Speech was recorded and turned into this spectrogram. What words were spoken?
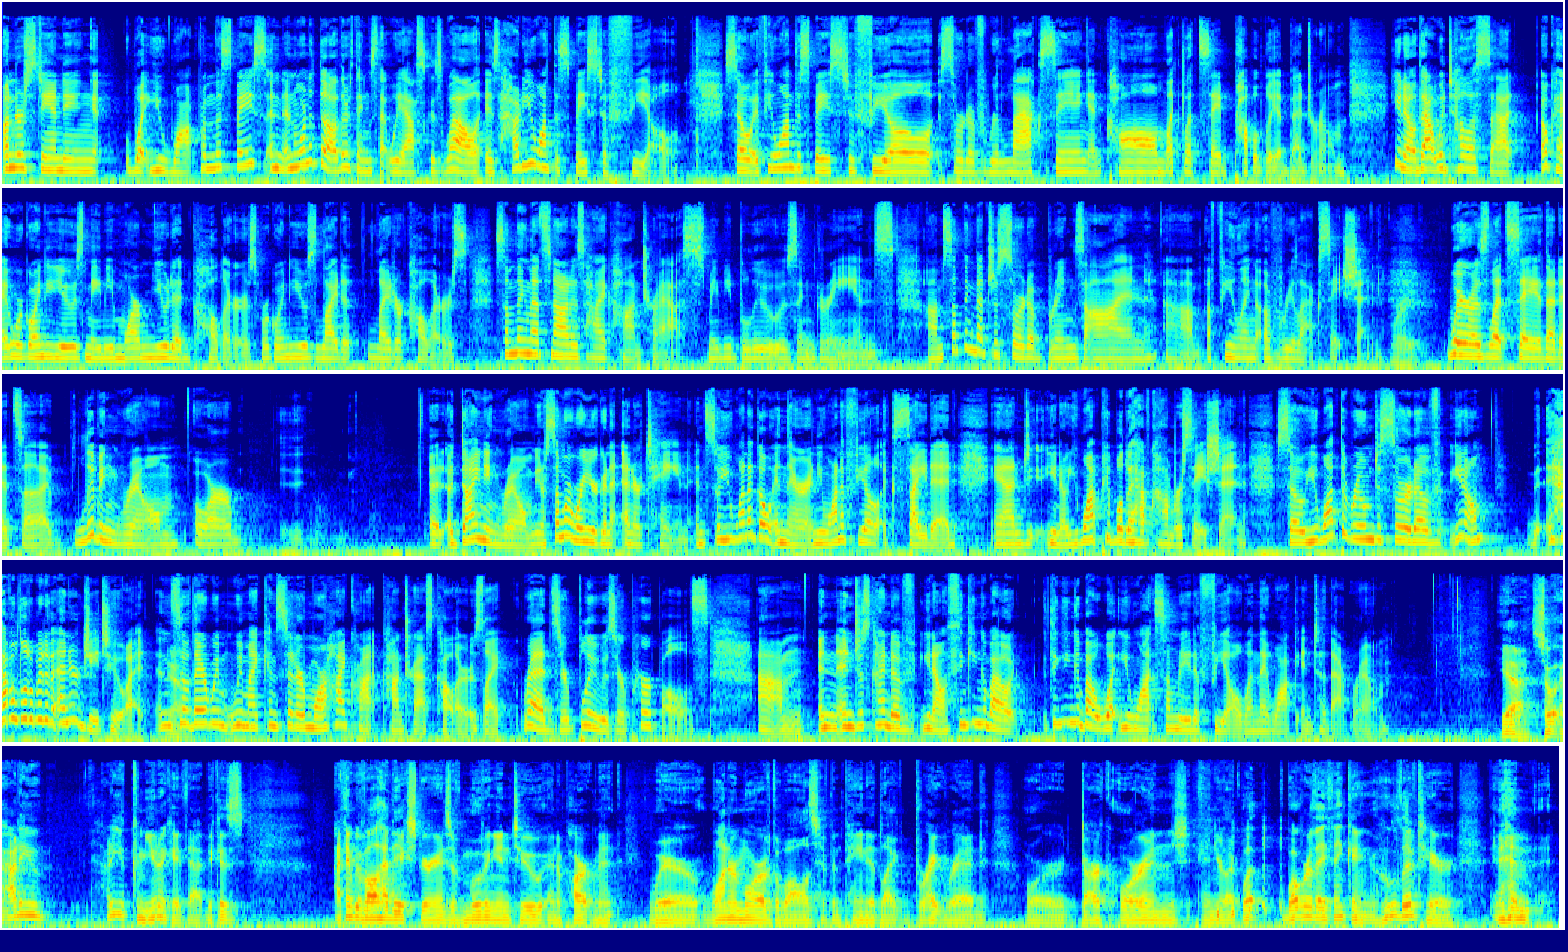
understanding what you want from the space. And, and one of the other things that we ask as well is how do you want the space to feel? So if you want the space to feel sort of relaxing and calm, like let's say probably a bedroom, you know, that would tell us that okay, we're going to use maybe more muted colors. We're going to use light, lighter colors, something that's not as high contrast, maybe blues and greens, um, something that just sort of brings on um, a feeling of relaxation. Right. Whereas, let's say that it's a living room or a, a, dining room, you know, somewhere where you're going to entertain. And so you want to go in there and you want to feel excited and, you know, you want people to have conversation. So you want the room to sort of, you know, have a little bit of energy to it. And yeah. so there we, we might consider more high contrast colors like reds or blues or purples. Um, and, and just kind of, you know, thinking about thinking about what you want somebody to feel when they walk into that room. Yeah. So how do you how do you communicate that? Because I think we've all had the experience of moving into an apartment where one or more of the walls have been painted like bright red or dark orange and you're like what what were they thinking? Who lived here? And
